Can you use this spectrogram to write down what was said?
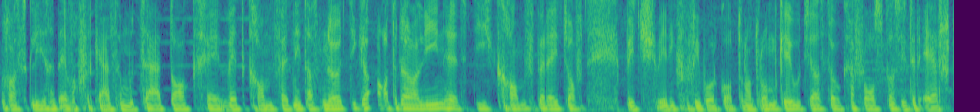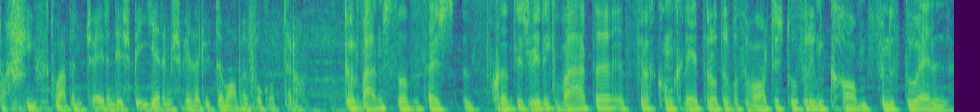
Man kann es gleich nicht einfach vergessen, man 10 Tage Wettkampf hat, nicht das nötige Adrenalin hat, die Kampfbereitschaft, wird schwierig für Fribourg-Gotteron. Darum gilt es soll kein Floskel sein, der erste Shift, der entscheidend ist bei jedem Spieler heute Abend von Gotteron. Du erwähnst so, das heißt, es könnte schwierig werden, jetzt vielleicht konkreter, oder was erwartest du für einen Kampf, für ein Duell?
